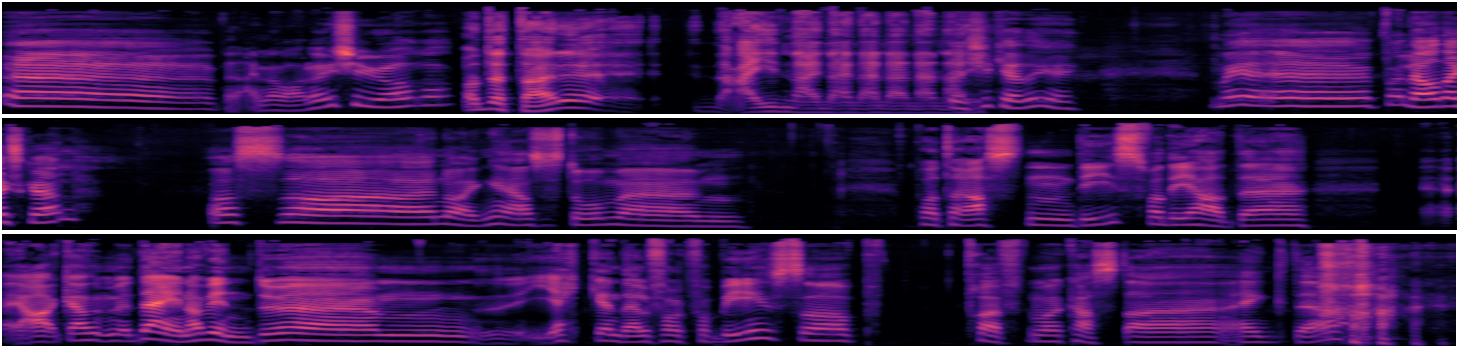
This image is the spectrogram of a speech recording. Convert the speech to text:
Uh, nei, vi var nå i 20-åra. Og dette er Nei, nei, nei, nei, nei, nei. Det er ikke kødd engang. Eh, på lørdagskveld. Og så noen her som sto med på terrassen deres, for de hadde ja, Det ene vinduet um, gikk en del folk forbi, så prøvde vi å kaste egg der.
